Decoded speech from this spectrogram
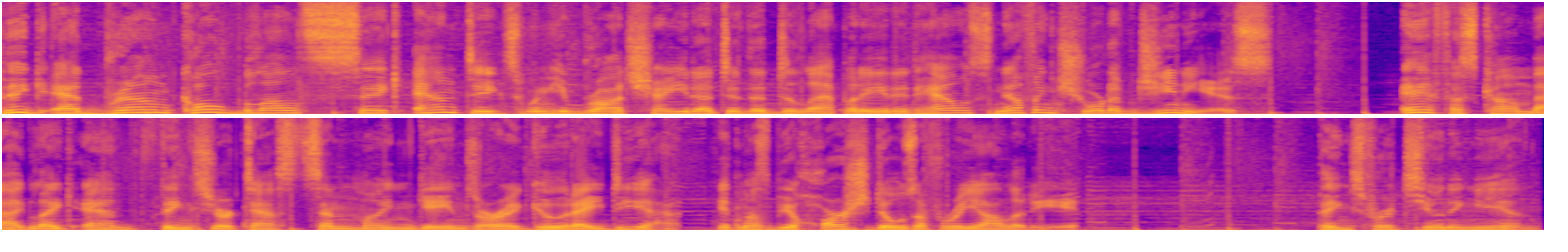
Big Ed Brown called Bilal's sick antics when he brought Shaeeda to the dilapidated house nothing short of genius. If a scumbag like Ed thinks your tests and mind games are a good idea, it must be a harsh dose of reality. Thanks for tuning in,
